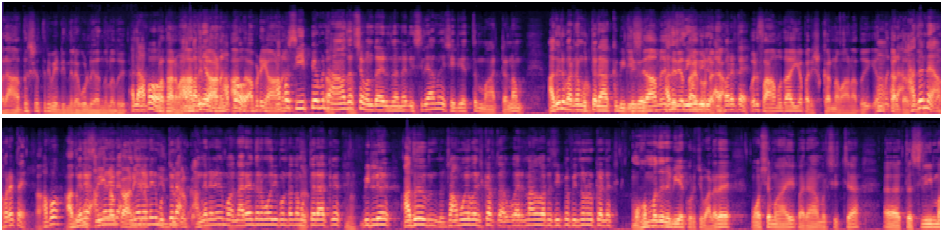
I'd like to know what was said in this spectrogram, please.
ഒരാദർശത്തിന് വേണ്ടി നിലകൊള്ളുക എന്നുള്ളത് പ്രധാനമാണ് അതിലാണ് അവിടെയാണ് അപ്പോൾ സി പി എമ്മിന്റെ ആദർശം എന്തായിരുന്നു എന്നാൽ ഇസ്ലാമിക ശരീരത്ത് മാറ്റണം. അതിൽ പറഞ്ഞ മുത്തലാഖ് ബില്ലുകൾ. പറയട്ടെ. ഒരു സാമുദായിക പരിഷ്കരണമാണ് അത് അതന്നെ പറയട്ടെ. അപ്പോൾ അങ്ങനെ അങ്ങനെയാണെങ്കിൽ മുത്തലാ അങ്ങനെയാണെങ്കിൽ നരേന്ദ്രമോദി കൊണ്ടുവന്ന മുത്തലാഖ് ബില്ല് അത് സാമൂഹ്യ പരിഷ്കർത്ത വരണമെന്ന് പറഞ്ഞ് സി പി എം പിന്തുണക്കേണ്ട മുഹമ്മദ് മുഹമ്മദ് നബിയെക്കുറിച്ച് വളരെ മോശമായി പരാമർശിച്ച തസ്ലീമ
